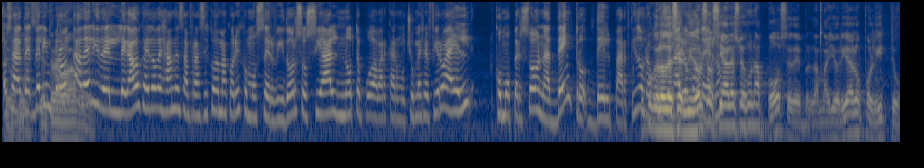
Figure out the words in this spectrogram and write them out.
o sea, de, la impronta de él y del legado que ha ido dejando en San Francisco de Macorís como servidor social, no te puedo abarcar mucho. Me refiero a él como persona dentro del Partido Porque lo de servidor social, eso es una pose de la mayoría de los políticos,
